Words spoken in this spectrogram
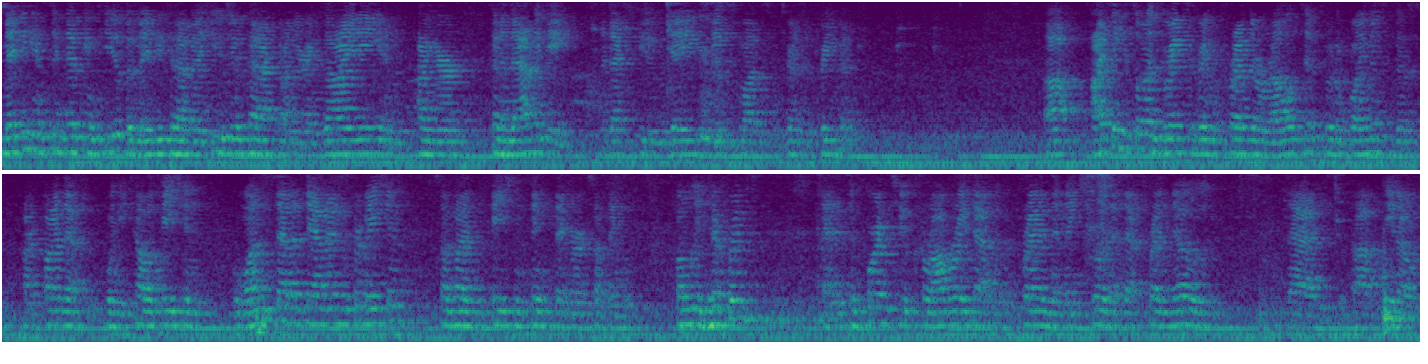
maybe insignificant to you, but maybe could have a huge impact on your anxiety and how you're going to navigate the next few days, weeks, months in terms of treatment. Uh, I think it's always great to bring a friend or a relative to an appointment because I find that when you tell a patient one set of data and information, sometimes the patient thinks they heard something totally different. And it's important to corroborate that with friend and make sure that that friend knows that, uh, you know,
